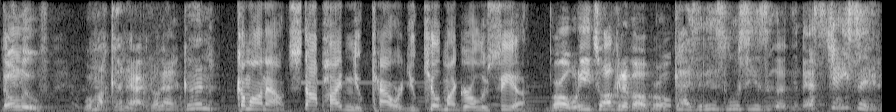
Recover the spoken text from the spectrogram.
Don't move. Where my gun at? Do I got a gun? Come on out. Stop hiding, you coward. You killed my girl, Lucia. Bro, what are you talking about, bro? Guys, it is Lucy's. Uh, that's Jason.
